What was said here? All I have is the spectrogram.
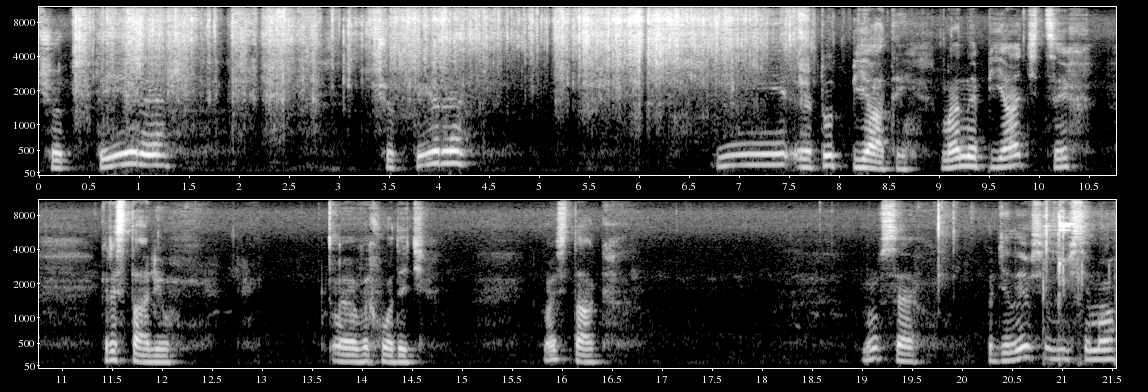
чотири. Чотири. І е, тут п'ятий. У мене п'ять цих кристалів е, виходить. Ось так. Ну, все. Поділився зі всіма.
